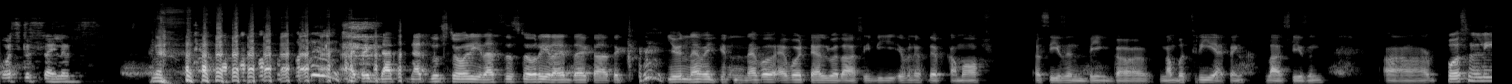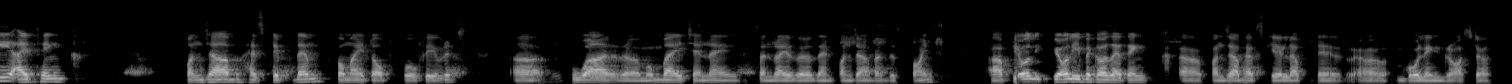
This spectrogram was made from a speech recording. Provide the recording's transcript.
What's the silence? I think that that's the story. That's the story right there, Karthik. You never you can never ever tell with RCB, even if they've come off a season being uh, number three, I think, last season. Uh, personally, I think Punjab has tipped them for my top four favorites, uh, Mhm. who are uh, Mumbai, Chennai, Sunrisers, and Punjab at this point. Uh, purely purely because I think uh, Punjab have scaled up their uh, bowling roster.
